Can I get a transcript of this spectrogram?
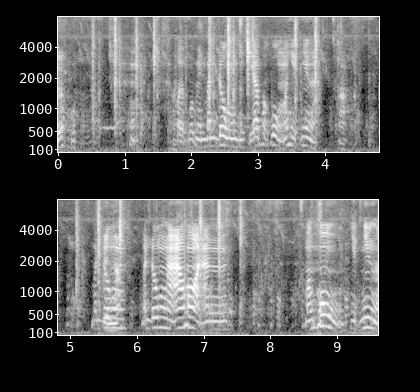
เหรอข่อยบ่แม่นบันดงสิสิเอาผักบุ้งมาเฮ็ดเหงื่ออะบันดงเป็นหยังบันดงน่ะเอาฮอดอันมังหุ่งเฮ็ดเหงื่อ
